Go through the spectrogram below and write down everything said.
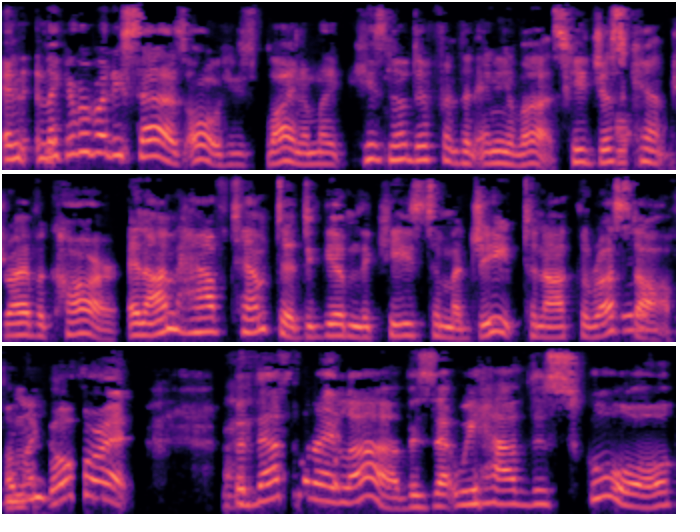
And, and like everybody says, oh, he's blind. I'm like, he's no different than any of us. He just can't drive a car. And I'm half tempted to give him the keys to my Jeep to knock the rust off. I'm like, go for it. But that's what I love is that we have this school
